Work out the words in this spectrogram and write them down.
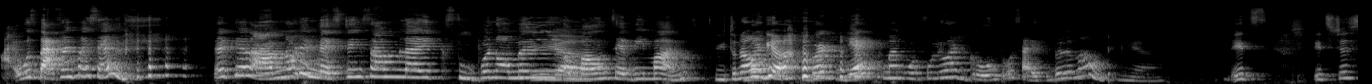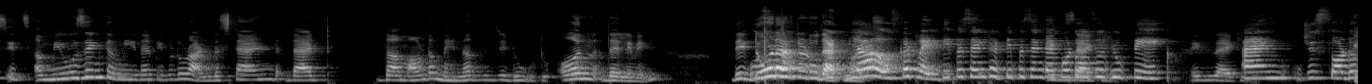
I was baffled myself. that yeah, I'm not investing some like super normal amounts every month. But, but yet my portfolio had grown to a sizable amount. Yeah. It's it's just it's amusing to me that people don't understand that the amount of mehnat that they do to earn their living they don't have to do that much Yeah, uska 20%, 30% effort also if you take exactly and just sort of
